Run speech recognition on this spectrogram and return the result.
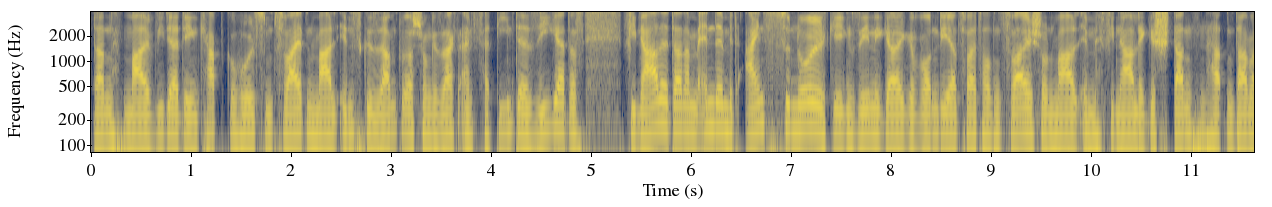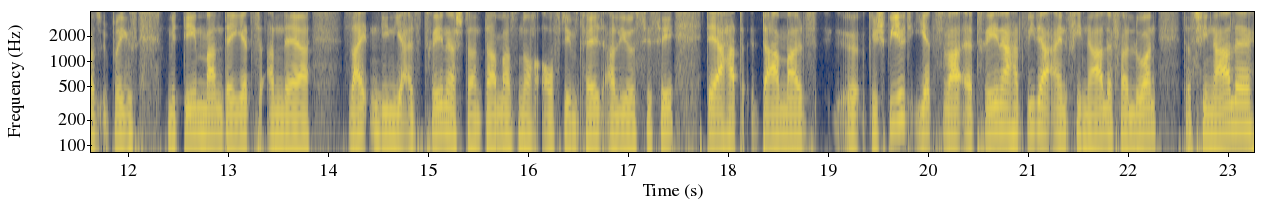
dann mal wieder den Cup geholt, zum zweiten Mal insgesamt. Du hast schon gesagt, ein verdienter Sieger. Das Finale dann am Ende mit 1 zu 0 gegen Senegal gewonnen, die ja 2000 2002 schon mal im Finale gestanden hatten. Damals übrigens mit dem Mann, der jetzt an der Seitenlinie als Trainer stand, damals noch auf dem Feld, Alio Sisse. Der hat damals äh, gespielt. Jetzt war er Trainer, hat wieder ein Finale verloren. Das Finale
